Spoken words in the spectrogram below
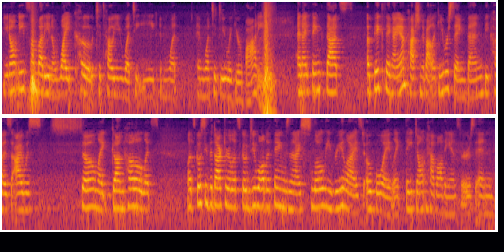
You don't need somebody in a white coat to tell you what to eat and what and what to do with your body. And I think that's a big thing I am passionate about, like you were saying, Ben, because I was so like gung ho, let's let's go see the doctor, let's go do all the things. And then I slowly realized, oh boy, like they don't have all the answers and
